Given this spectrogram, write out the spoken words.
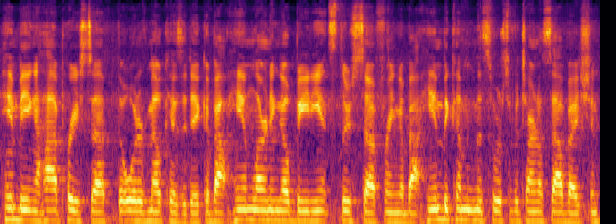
him being a high priest after the order of Melchizedek, about him learning obedience through suffering, about him becoming the source of eternal salvation,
